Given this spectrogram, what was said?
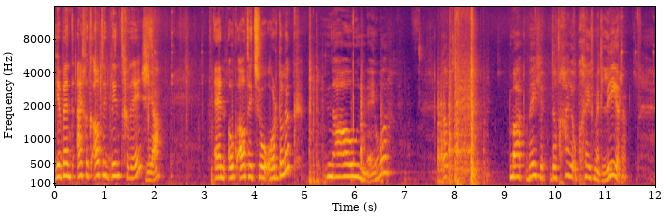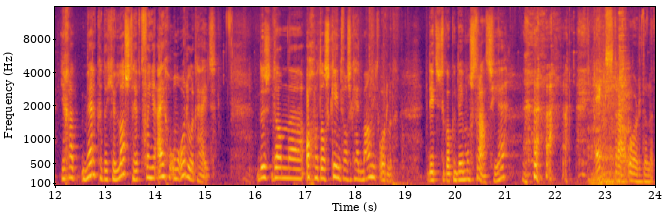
Je bent eigenlijk altijd blind geweest. Ja. En ook altijd zo ordelijk. Nou, nee hoor. Dat, maar weet je, dat ga je op een gegeven moment leren. Je gaat merken dat je last hebt van je eigen onordelijkheid. Dus dan, eh ach, want als kind was ik helemaal niet ordelijk. Dit is natuurlijk ook een demonstratie, hè? Extra ordelijk.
